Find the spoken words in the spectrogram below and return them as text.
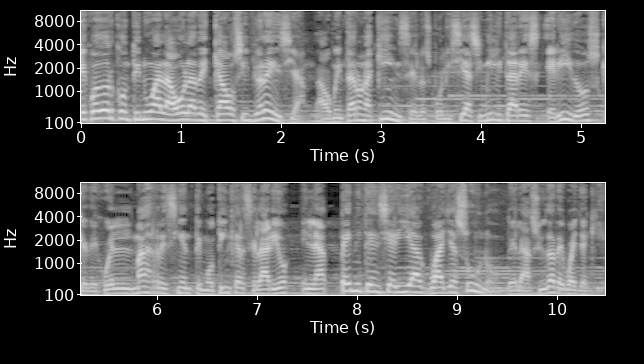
Ecuador continúa la ola de caos y violencia. Aumentaron a 15 los policías y militares heridos que dejó el más reciente motín carcelario en la penitenciaría Guayas 1 de la ciudad de Guayaquil.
